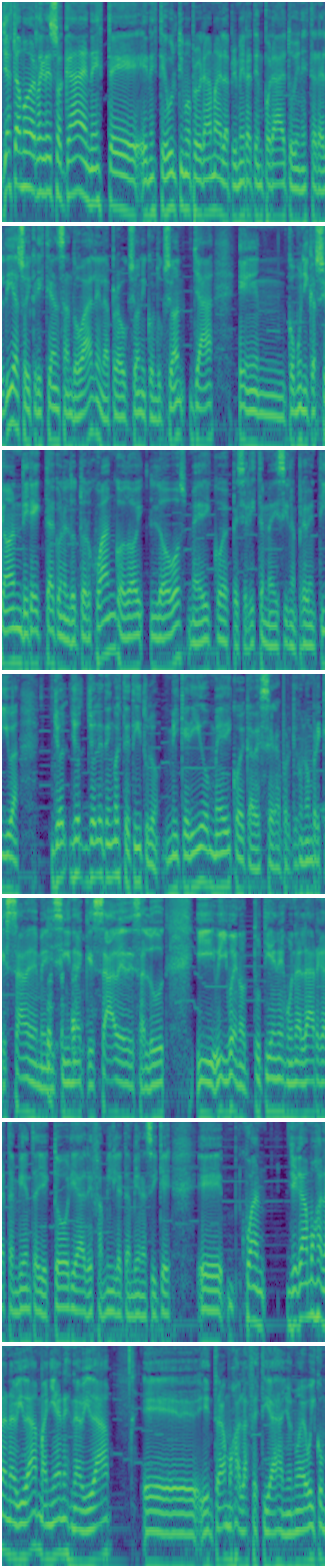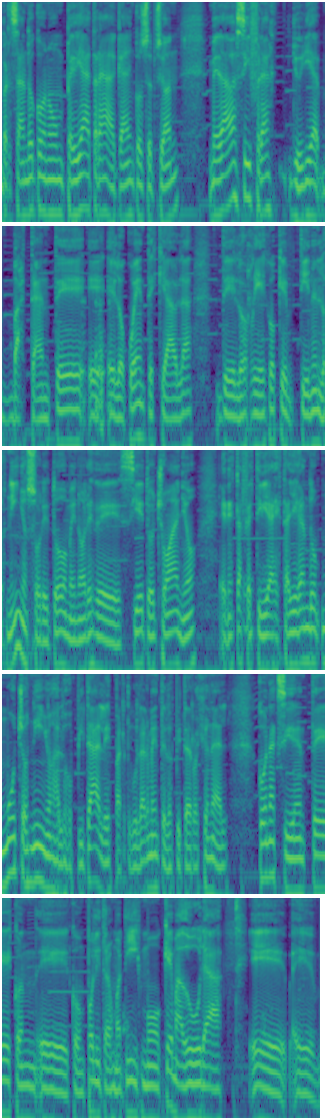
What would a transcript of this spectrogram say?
Ya estamos de regreso acá en este, en este último programa de la primera temporada de Tu Bienestar al Día. Soy Cristian Sandoval en la producción y conducción, ya en comunicación directa con el doctor Juan Godoy Lobos, médico especialista en medicina preventiva. Yo, yo, yo le tengo este título, mi querido médico de cabecera, porque es un hombre que sabe de medicina, que sabe de salud y, y bueno, tú tienes una larga también trayectoria de familia también, así que eh, Juan, Llegamos a la Navidad, mañana es Navidad. eh, entramos a las festividades de Año Nuevo y conversando con un pediatra acá en Concepción, me daba cifras, yo diría, bastante eh, elocuentes que habla de los riesgos que tienen los niños, sobre todo menores de 7, 8 años, en estas festividades. Está llegando muchos niños a los hospitales, particularmente el hospital regional, con accidentes, con, eh, con politraumatismo, quemadura, eh, eh,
